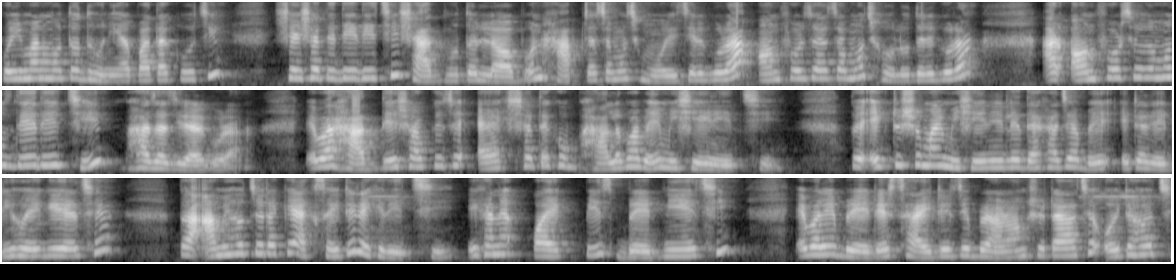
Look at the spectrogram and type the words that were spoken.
পরিমাণ মতো ধনিয়া পাতা কুচি, সেই সাথে দিয়ে দিচ্ছি স্বাদ মতো লবণ, হাফ চা চামচ মরিচের গুঁড়া অন ফোর চা চামচ হলুদের গুঁড়া, আর অন ফোর চা চামচ দিয়ে দিচ্ছি ভাজা জিরার গুঁড়া। এবার হাত দিয়ে সব কিছু একসাথে খুব ভালোভাবে মিশিয়ে নিচ্ছি। তো একটু সময় মিশিয়ে নিলে দেখা যাবে এটা রেডি হয়ে গিয়েছে। তো আমি হচ্ছে এটাকে এক সাইডে রেখে দিচ্ছি। এখানে কয়েক পিস ব্রেড নিয়েছি। এবার এই ব্রেডের সাইডের যে ব্রাউন অংশটা আছে, ওইটা হচ্ছে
